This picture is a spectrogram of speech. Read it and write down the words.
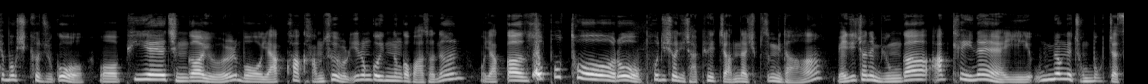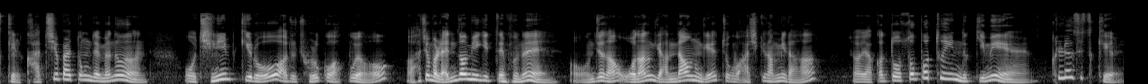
회복시켜주고 어, 피해 증가율, 뭐 약화 감소율 이런 거 있는 거 봐서는 뭐 약간 서포터로 포지션이 잡혀있지 않나 싶습니다. 매지션의 뮨과 아케인의 이 운명의 정복자 스킬 같이 발동되면은 어, 진입기로 아주 좋을 것 같고요. 어, 하지만 랜덤이기 때문에 어, 언제나 원하는 게 안 나오는 게 조금 아쉽긴 합니다. 자, 약간 또 서포트인 느낌이 클래스 스킬,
